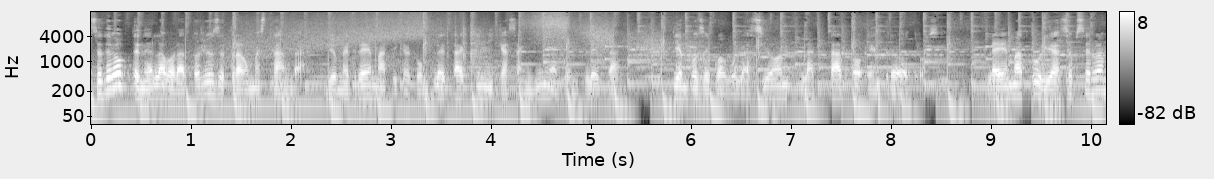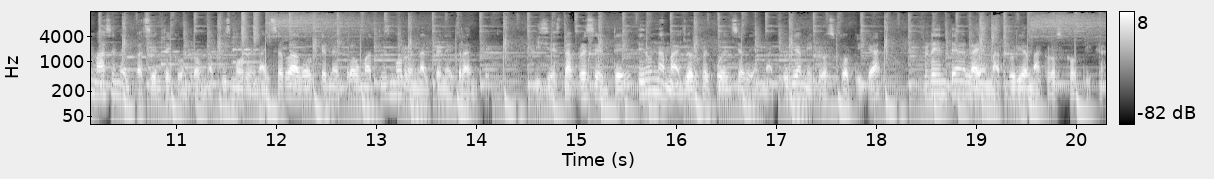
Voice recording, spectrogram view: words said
Se debe obtener laboratorios de trauma estándar, biometría hemática completa, química sanguínea completa, tiempos de coagulación, lactato, entre otros. La hematuria se observa más en el paciente con traumatismo renal cerrado que en el traumatismo renal penetrante, y si está presente, tiene una mayor frecuencia de hematuria microscópica frente a la hematuria macroscópica.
